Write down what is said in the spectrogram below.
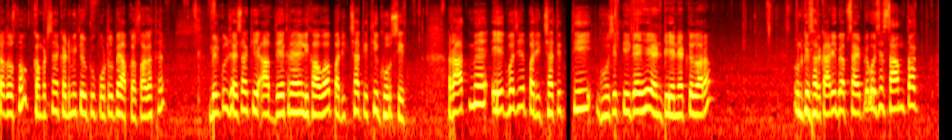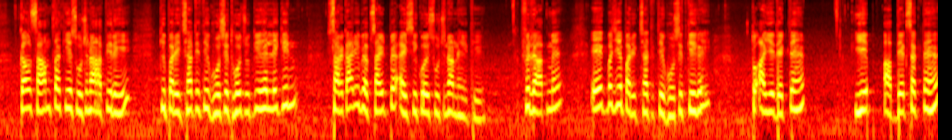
नमस्कार दोस्तों कंपटीशन एकेडमी के यूट्यूब पोर्टल पे आपका स्वागत है। बिल्कुल जैसा कि आप देख रहे हैं, लिखा हुआ परीक्षा तिथि घोषित। रात में एक बजे परीक्षा तिथि घोषित की गई है एन के द्वारा। उनकी सरकारी वेबसाइट पे, वैसे शाम तक, कल शाम तक ये सूचना आती रही कि परीक्षा तिथि घोषित हो चुकी है, लेकिन सरकारी वेबसाइट पर ऐसी कोई सूचना नहीं थी। फिर रात में एक बजे परीक्षा तिथि घोषित की गई। तो आइए देखते हैं। ये आप देख सकते हैं।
